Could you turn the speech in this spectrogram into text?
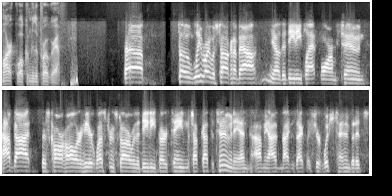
Mark, welcome to the program. Uh, so Leroy was talking about, you know, the DD platform tune. I've got this car hauler here, Western Star, with a DD13, which I've got the tune in. I mean, I'm not exactly sure which tune, but it's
